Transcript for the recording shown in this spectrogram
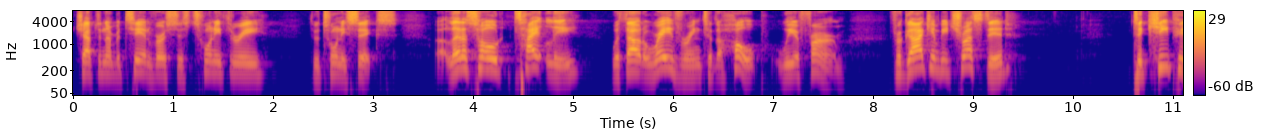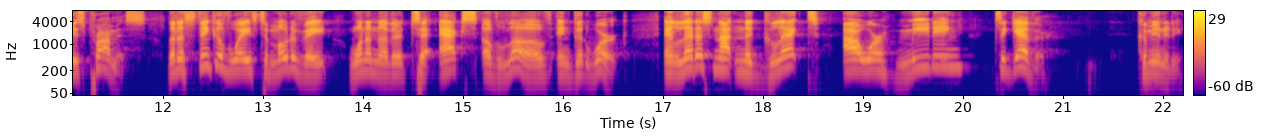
chapter number 10, verses 23 through 26. Uh, let us hold tightly without wavering to the hope we affirm. For God can be trusted to keep his promise. Let us think of ways to motivate one another to acts of love and good work. And let us not neglect our meeting together, community,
